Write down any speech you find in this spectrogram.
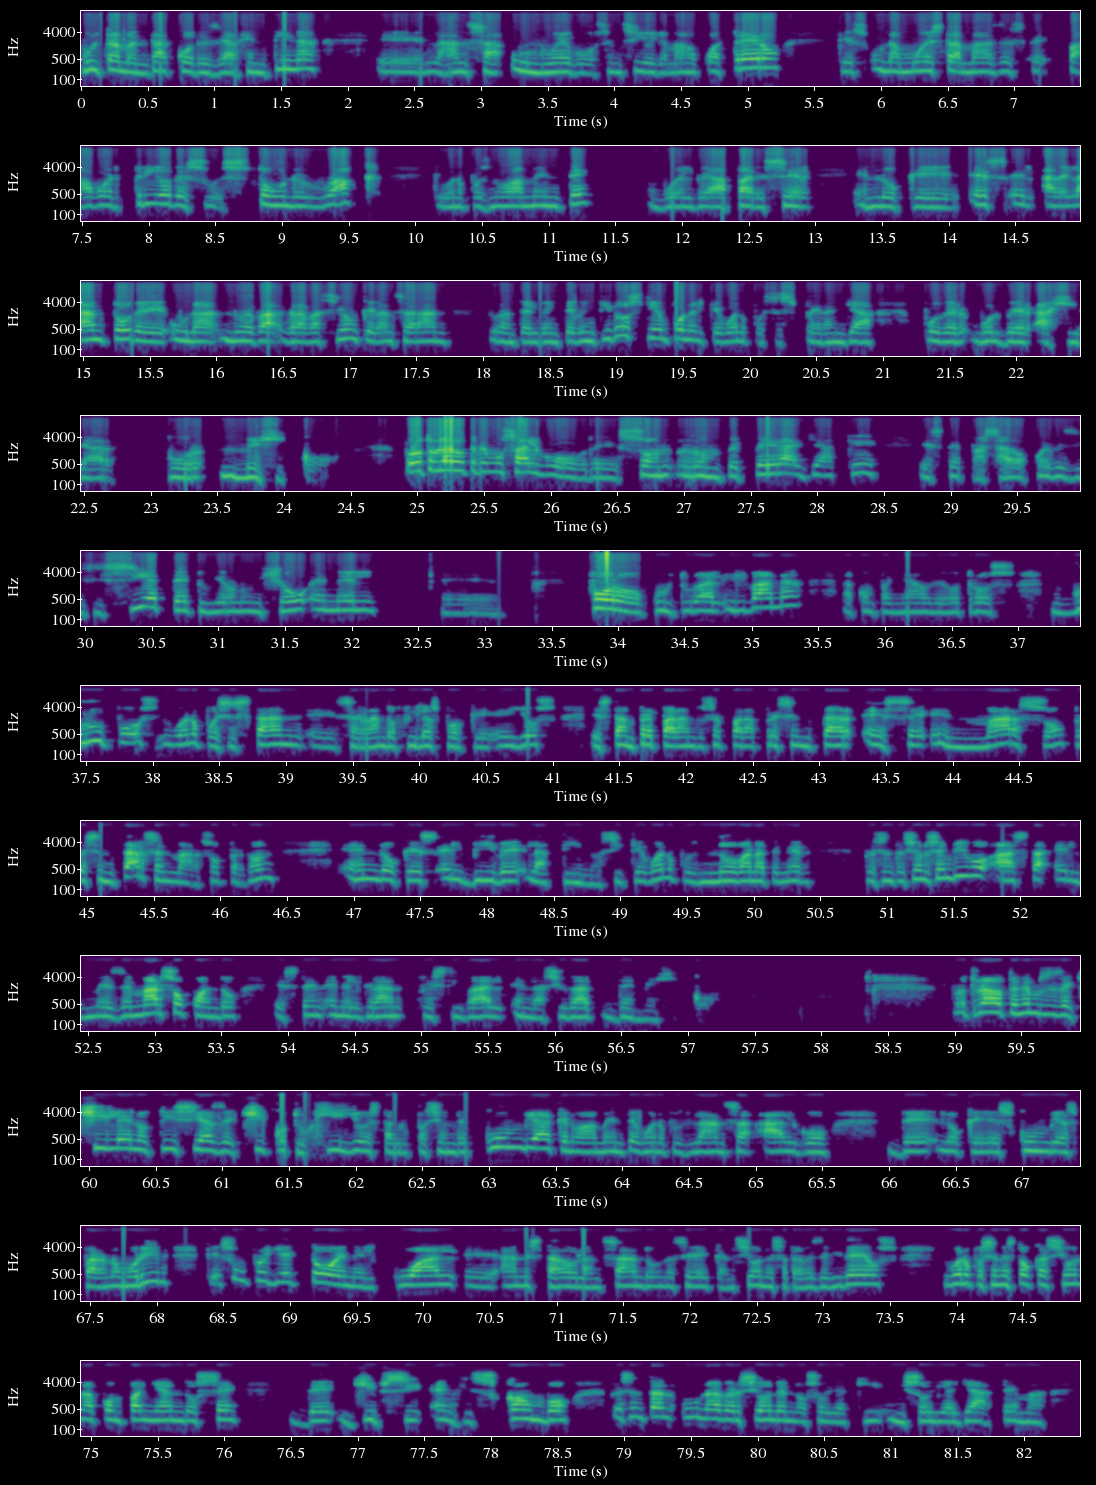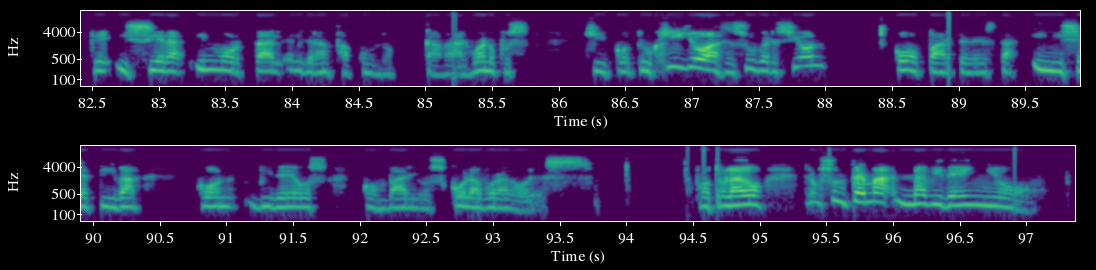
Ultramandaco desde Argentina eh, lanza un nuevo sencillo llamado Cuatrero, que es una muestra más de este power trio de su stoner rock, que bueno, pues nuevamente vuelve a aparecer en lo que es el adelanto de una nueva grabación que lanzarán durante el 2022, tiempo en el que, bueno, pues esperan ya poder volver a girar por México. Por otro lado, tenemos algo de Son Rompepera, ya que este pasado jueves 17 tuvieron un show en el eh, Foro Cultural Ilvana, acompañado de otros grupos, y bueno, pues están eh, cerrando filas porque ellos están preparándose para presentar ese en marzo, presentarse en marzo, perdón, en lo que es el Vive Latino. Así que bueno, pues no van a tener presentaciones en vivo hasta el mes de marzo, cuando estén en el gran festival en la Ciudad de México. Por otro lado, tenemos desde Chile noticias de Chico Trujillo, esta agrupación de cumbia, que nuevamente, bueno, pues lanza algo de lo que es Cumbias para no morir, que es un proyecto en el cual eh, han estado lanzando una serie de canciones a través de videos. Y bueno, pues en esta ocasión, acompañándose de Gypsy and His Combo, presentan una versión de No soy de aquí ni soy de allá, tema que hiciera inmortal el gran Facundo Cabral. Bueno, pues Chico Trujillo hace su versión como parte de esta iniciativa con videos con varios colaboradores. Por otro lado, tenemos un tema navideño,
